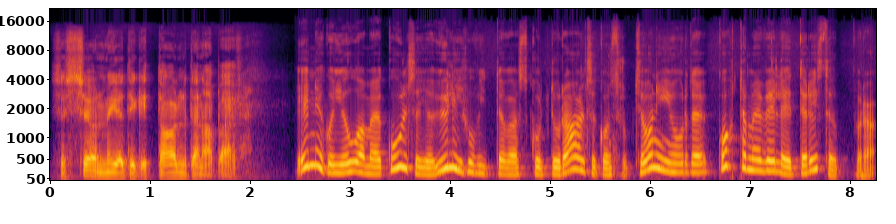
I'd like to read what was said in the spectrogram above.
sest see on meie digitaalne tänapäev enne kui jõuame kuulsa ja ülihuvitava skulpturaalse konstruktsiooni juurde, kohtame veel eeteri sõpra.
